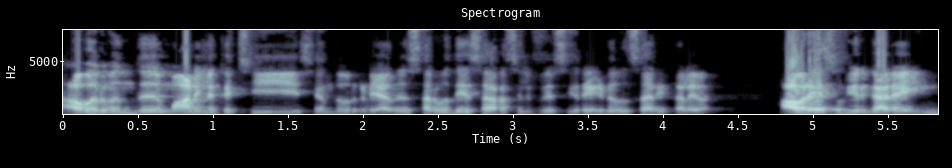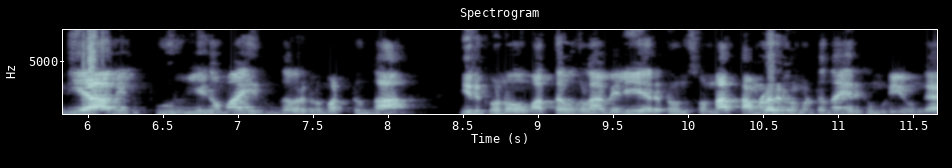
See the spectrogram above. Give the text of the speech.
அவர் வந்து மாநில கட்சி சேர்ந்தவர் கிடையாது. சர்வதேச அரசியல் பேசுகிற இடதுசாரி தலைவர். அவரே சொல்லியிருக்காரு இந்தியாவில் பூர்வீகமாக இருந்தவர்கள் மட்டும்தான் இருக்கணும். மற்றவங்களாம் வெளியேறணும்னு சொன்னால் தமிழர்கள் மட்டும்தான் இருக்க முடியுங்க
